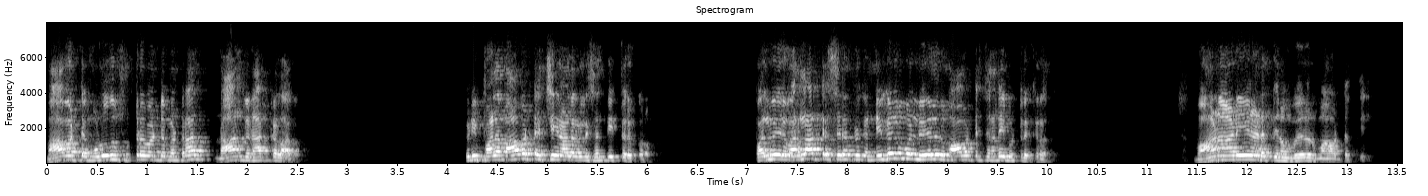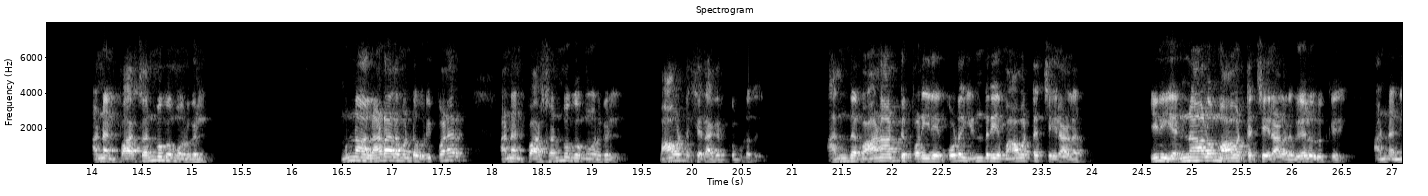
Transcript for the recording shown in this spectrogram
மாவட்டம் முழுவதும் சுற்ற வேண்டும் என்றால் நான்கு நாட்கள் ஆகும் இப்படி பல மாவட்ட செயலாளர்களை சந்தித்திருக்கிறோம். பல்வேறு வரலாற்று சிறப்புகள் நிகழ்வுகள் வேலூர் மாவட்டத்தில் நடைபெற்றிருக்கிறது. மாநாடே நடத்தினோம் வேலூர் மாவட்டத்தில். அண்ணன் பா. சண்முகம் அவர்கள் முன்னாள் நாடாளுமன்ற உறுப்பினர் அண்ணன் பா. சண்முகம் அவர்கள் மாவட்ட செயலாளர் இருக்கும் பொழுது அந்த மாநாட்டு பணியிலே கூட இன்றைய மாவட்ட செயலாளர் இனி என்னாலும் மாவட்ட செயலாளர் வேலூருக்கு அண்ணன்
